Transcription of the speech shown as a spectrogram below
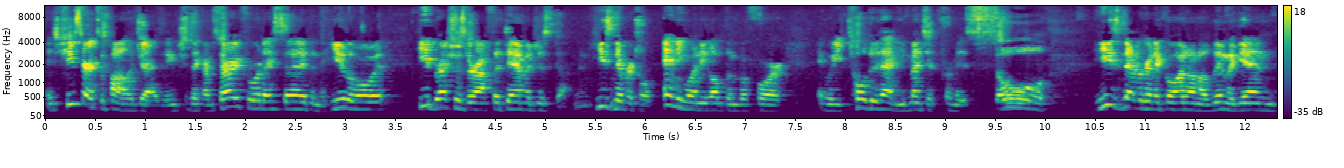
And she starts apologizing. She's like, "I'm sorry for what I said." And the heat of the moment, he brushes her off. The damage is done, and he's never told anyone he loved them before. And when he told her that, he meant it from his soul. He's never going to go out on a limb again.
